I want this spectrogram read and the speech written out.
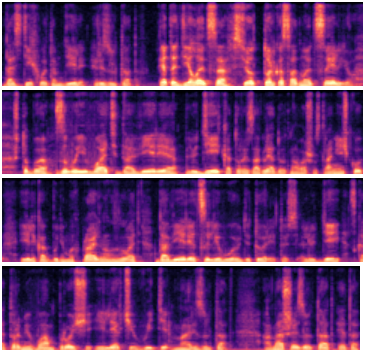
достиг в этом деле результатов. Это делается все только с одной целью, чтобы завоевать доверие людей, которые заглядывают на вашу страничку, или, как будем их правильно называть, доверие целевой аудитории, то есть людей, с которыми вам проще и легче выйти на результат. А наш результат – это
